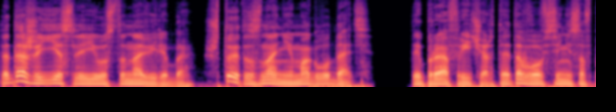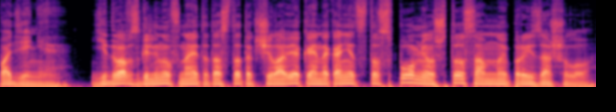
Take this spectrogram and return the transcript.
Да даже если и установили бы, что это знание могло дать? Ты прав, Ричард, это вовсе не совпадение. Едва взглянув на этот остаток человека, я наконец-то вспомнил, что со мной произошло.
